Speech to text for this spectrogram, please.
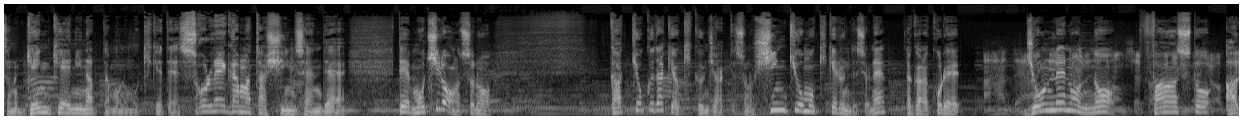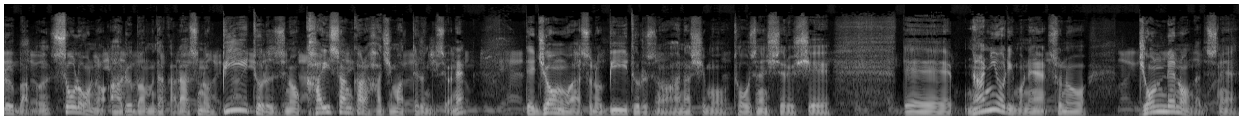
その原型になったものも聴けてそれがまた新鮮ででもちろんその楽曲だけを聴くんじゃなくてその心境も聴けるんですよね。だからこれジョン・レノンのファーストアルバムソロのアルバムだからそのビートルズの解散から始まってるんですよね。でジョンはそのビートルズの話も当然してるしで何よりもねそのジョン・レノンがですね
